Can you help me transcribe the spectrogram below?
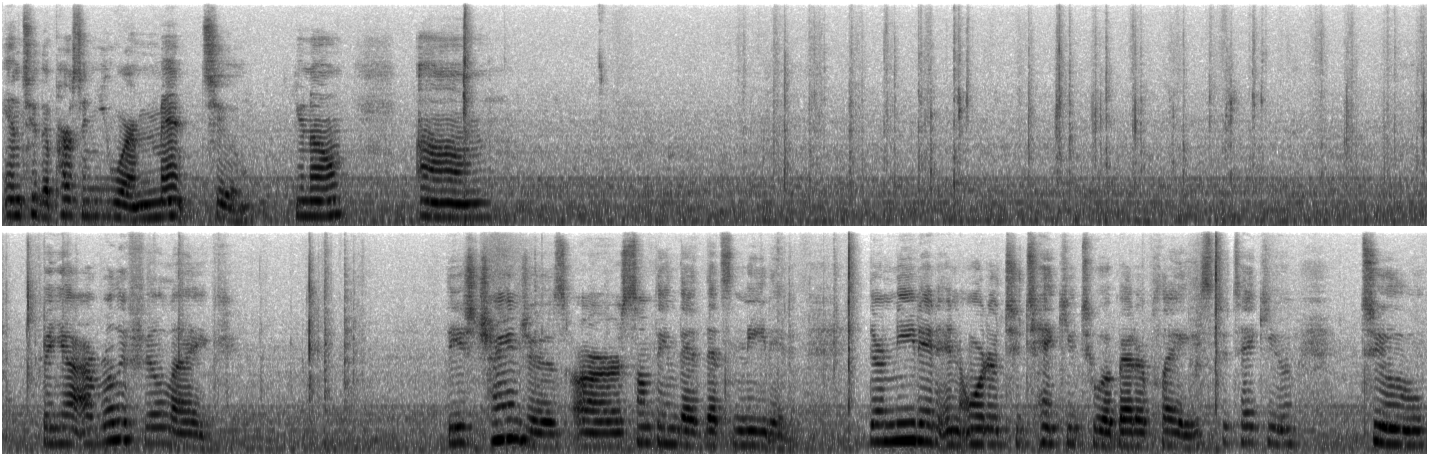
into the person you were meant to, you know. Um, yeah, I really feel like these changes are something that, that's needed. They're needed in order to take you to a better place, to take you to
